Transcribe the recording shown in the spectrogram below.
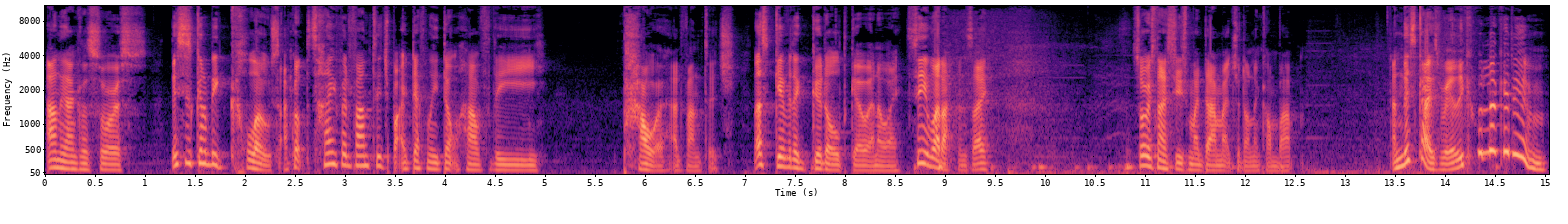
And the Ankylosaurus. This is going to be close. I've got the type advantage, but I definitely don't have the power advantage. Let's give it a good old go anyway. See what happens, eh? It's always nice to use my Dimetrodon in combat. And this guy's really cool. Look at him.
